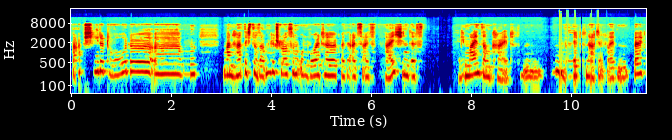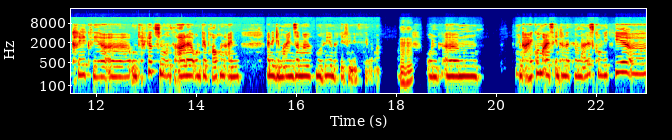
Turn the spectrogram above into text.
verabschiedet wurde. Ähm, man hat sich zusammengeschlossen und wollte quasi als, als Zeichen des Gemeinsamkeit Welt nach dem Zweiten Weltkrieg. Wir äh, unterstützen uns alle und wir brauchen ein, eine gemeinsame Museumsdefinition. Mhm. Und ähm, und ICOM als internationales Komitee äh,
